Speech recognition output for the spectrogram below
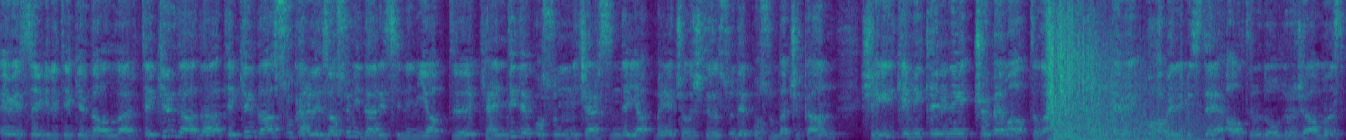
Evet sevgili Tekirdağlılar, Tekirdağ'da Tekirdağ Su Kanalizasyon İdaresi'nin yaptığı, kendi deposunun içerisinde yapmaya çalıştığı su deposunda çıkan şehit kemiklerini çöpe mi attılar? Evet bu haberimizde altını dolduracağımız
